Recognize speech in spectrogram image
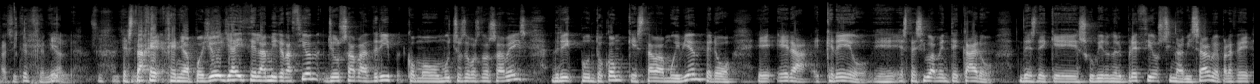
Así que es genial. Está genial. Pues yo ya hice la migración, yo usaba Drip, como muchos de vosotros sabéis, drip.com, que estaba muy bien, pero eh, era, creo, eh, excesivamente caro desde que subieron el precio sin avisar. Me parece,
